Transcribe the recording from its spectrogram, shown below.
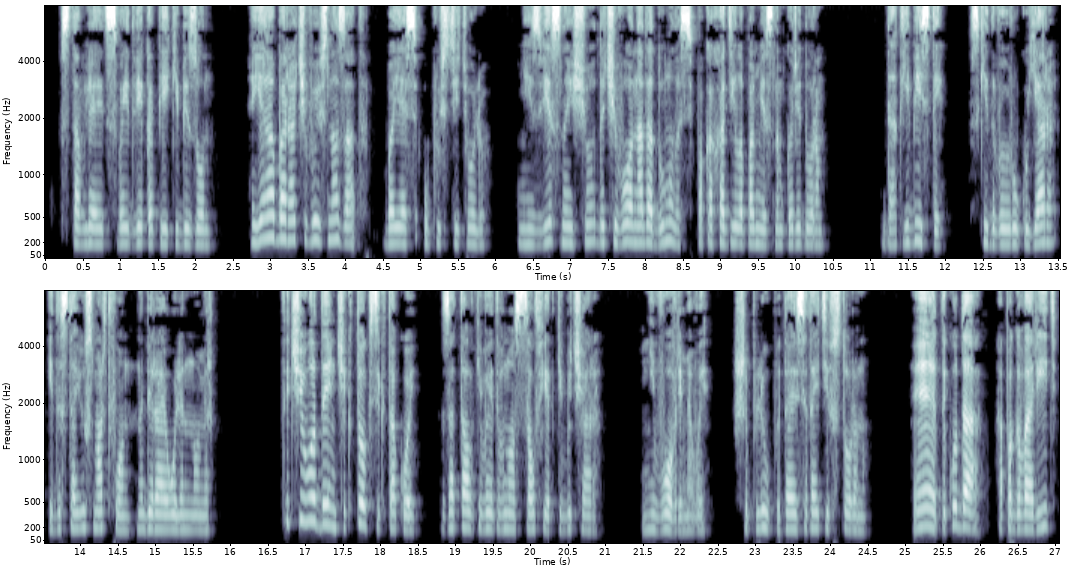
— вставляет свои две копейки Бизон. Я оборачиваюсь назад, боясь упустить Олю. Неизвестно еще, до чего она додумалась, пока ходила по местным коридорам. «Да отъебись ты!» — скидываю руку Яра и достаю смартфон, набирая Олин номер. «Ты чего, Денчик, токсик такой?» — заталкивает в нос салфетки бычара. «Не вовремя вы!» — шиплю, пытаясь отойти в сторону. «Э, ты куда? А поговорить?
